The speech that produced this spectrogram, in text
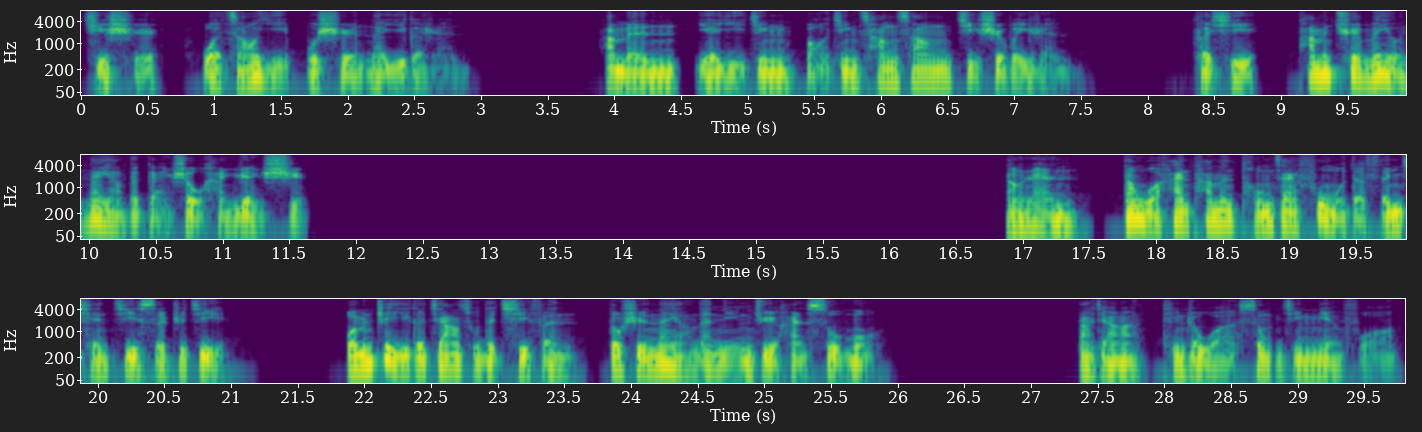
其实我早已不是那一个人，他们也已经饱经沧桑，几世为人。可惜他们却没有那样的感受和认识。当然。当我和他们同在父母的坟前祭祀之际，我们这一个家族的气氛都是那样的凝聚和肃穆。大家听着我诵经念佛，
